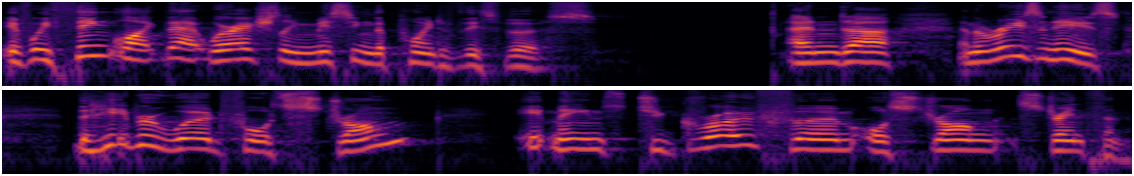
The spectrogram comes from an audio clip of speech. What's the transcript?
If we think like that, we're actually missing the point of this verse. And, uh, and the reason is the Hebrew word for strong, it means to grow firm or strong, strengthen.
